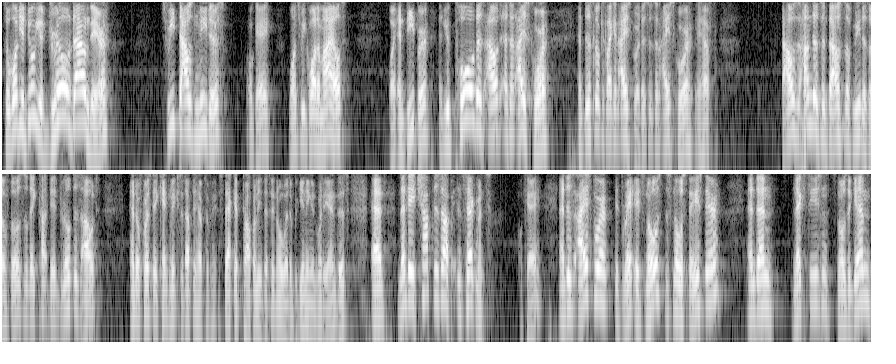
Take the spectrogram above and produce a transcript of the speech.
So what you do, you drill down there, 3,000 meters, okay, one three quarter miles, and deeper, and you pull this out as an ice core, and this looks like an ice core. This is an ice core. They have thousands, hundreds and thousands of meters of those, so they, cut, they drill this out, and of course they can't mix it up. They have to stack it properly that they know where the beginning and where the end is, and then they chop this up in segments, okay? And this ice core, it, it snows, the snow stays there, and then next season, snows again,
